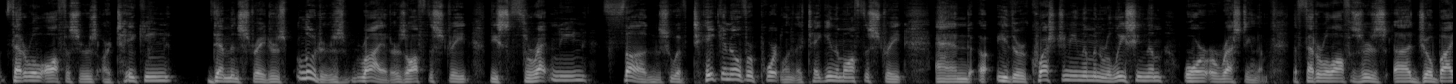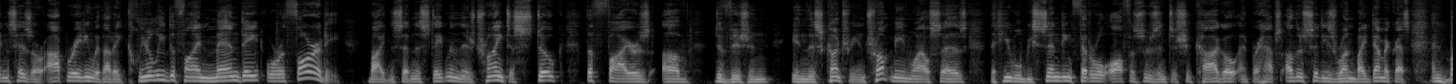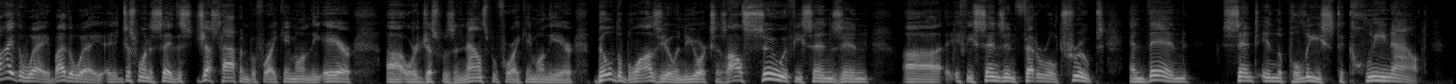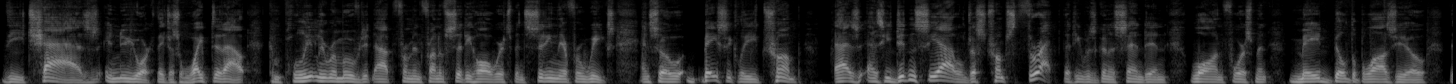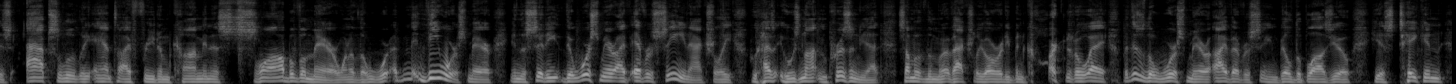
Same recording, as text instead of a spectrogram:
federal officers are taking demonstrators, looters, rioters off the street, these threatening thugs who have taken over Portland. They're taking them off the street and uh, either questioning them and releasing them or arresting them. The federal officers, uh, Joe Biden says, are operating without a clearly defined mandate or authority. Biden said in a statement, they're trying to stoke the fires of division in this country. And Trump, meanwhile, says that he will be sending federal officers into Chicago and perhaps other cities run by Democrats. And by the way, by the way, I just want to say this just happened before I came on the air, uh, or just was announced before I came on the air. Bill De Blasio in New York says, "I'll sue if he sends in uh, if he sends in federal troops," and then sent in the police to clean out the Chaz in New York. They just wiped it out, completely removed it out from in front of City Hall where it's been sitting there for weeks. And so basically, Trump as, as he did in Seattle, just Trump's threat that he was going to send in law enforcement made Bill de Blasio this absolutely anti-freedom communist slob of a mayor, one of the wor- the worst mayor in the city, the worst mayor I've ever seen, actually, who has who's not in prison yet. Some of them have actually already been carted away, but this is the worst mayor I've ever seen, Bill de Blasio. He has taken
